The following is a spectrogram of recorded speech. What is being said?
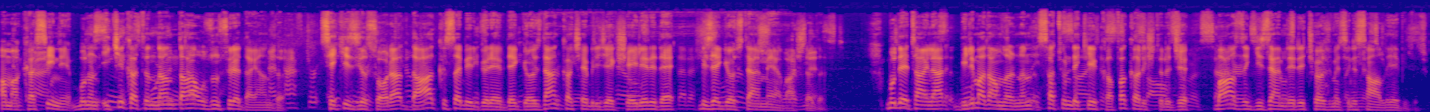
Ama Cassini bunun iki katından daha uzun süre dayandı. 8 yıl sonra daha kısa bir görevde gözden kaçabilecek şeyleri de bize göstermeye başladı. Bu detaylar bilim adamlarının Satürn'deki kafa karıştırıcı bazı gizemleri çözmesini sağlayabilir.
